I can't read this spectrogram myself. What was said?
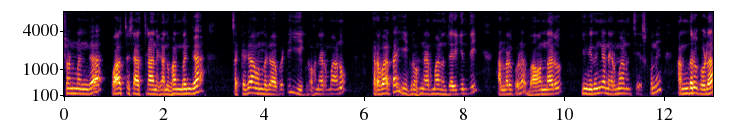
క్షుణ్ణంగా వాస్తుశాస్త్రానికి అనుబంధంగా చక్కగా ఉంది కాబట్టి ఈ గృహ నిర్మాణం తర్వాత ఈ గృహ నిర్మాణం జరిగింది. అందరూ కూడా బాగున్నారు. ఈ విధంగా నిర్మాణం చేసుకుని అందరూ కూడా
